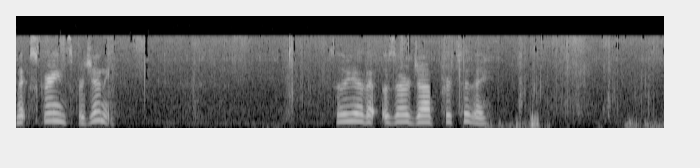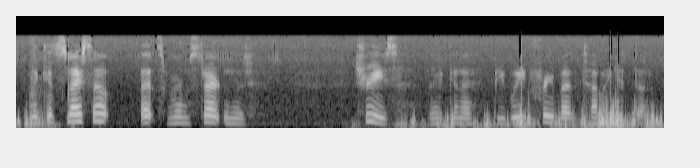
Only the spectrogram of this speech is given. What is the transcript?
mixed greens for Jenny. So yeah, that was our job for today. It gets nice out, that's where I'm starting with trees. They're gonna be weed free by the time I get done.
